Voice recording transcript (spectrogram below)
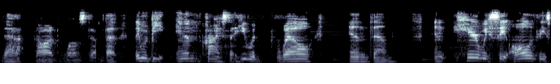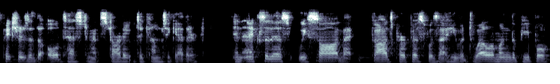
that God loves them, that they would be in Christ, that he would dwell in them. And here we see all of these pictures of the Old Testament starting to come together. In Exodus, we saw that God's purpose was that he would dwell among the people.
